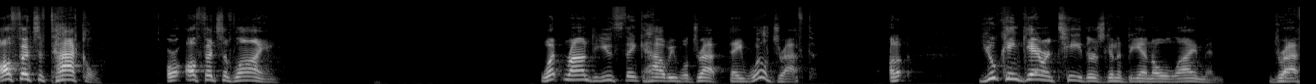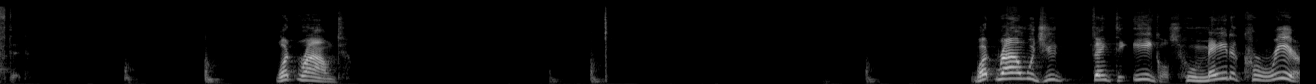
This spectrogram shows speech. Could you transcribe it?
Offensive tackle or offensive line. What round do you think Howie will draft? They will draft. You can guarantee there's going to be an old lineman drafted. What round? What round would you think the Eagles, who made a career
